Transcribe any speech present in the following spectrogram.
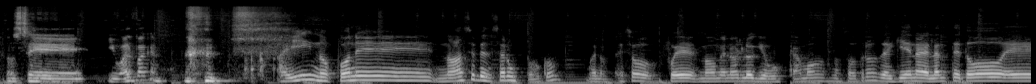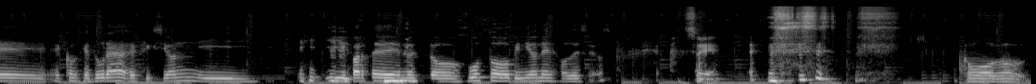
Entonces, igual bacán. Ahí nos pone, nos hace pensar un poco. Bueno, eso fue más o menos lo que buscamos nosotros. De aquí en adelante todo es, es conjetura, es ficción y, y- y parte de nuestros gustos, opiniones o deseos. Sí. Como,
